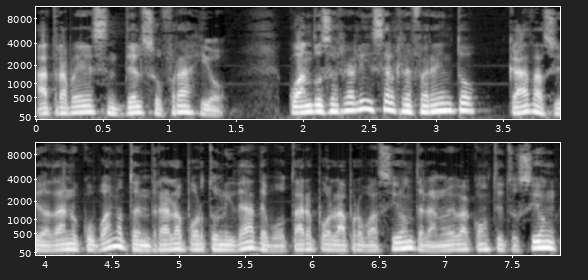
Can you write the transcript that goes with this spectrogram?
a través del sufragio. Cuando se realice el referendo, cada ciudadano cubano tendrá la oportunidad de votar por la aprobación de la nueva constitución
